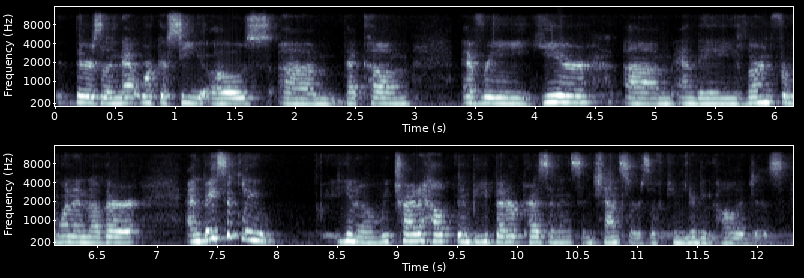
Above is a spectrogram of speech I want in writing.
there's a network of CEOs um, that come every year um, and they learn from one another. And basically, you know, we try to help them be better presidents and chancellors of community colleges.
